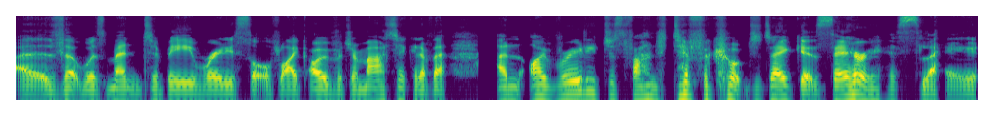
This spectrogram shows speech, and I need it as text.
uh, that was meant to be really sort of like over dramatic and everything and I really just found it difficult to take it seriously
